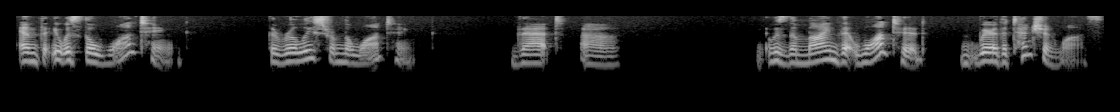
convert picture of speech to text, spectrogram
and it was the wanting, the release from the wanting that, uh, it was the mind that wanted where the tension was.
